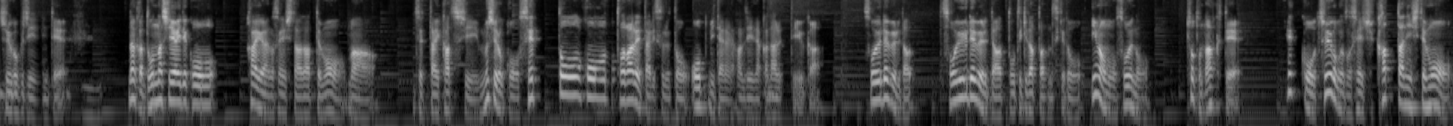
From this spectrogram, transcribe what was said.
中国人って、なんかどんな試合でこう、海外の選手と当たっても、まあ、絶対勝つし、むしろこう、セットをこう、取られたりすると、おみたいな感じになんかなるっていうか、そういうレベルだ、そういうレベルで圧倒的だったんですけど、今もうそういうの、ちょっとなくて、結構中国の選手勝ったにしても、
